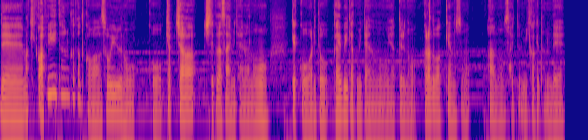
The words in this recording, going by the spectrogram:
で、まあ、結構アフィリエイターの方とかはそういうのをこうキャプチャーしてくださいみたいなのを結構割と外部委託みたいなのをやってるのをクラウドワーク系のそのあのサイトで見かけたんで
